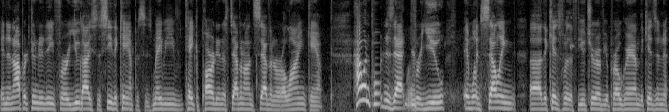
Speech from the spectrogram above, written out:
and an opportunity for you guys to see the campuses, maybe take part in a seven on seven or a line camp. How important is that for you? And when selling uh, the kids for the future of your program, the kids in the,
